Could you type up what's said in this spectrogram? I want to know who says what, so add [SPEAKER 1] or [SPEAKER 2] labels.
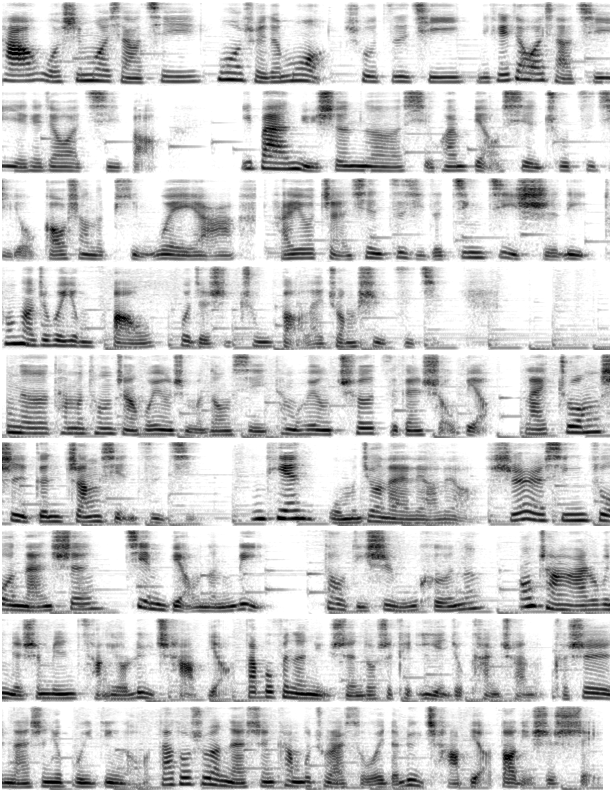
[SPEAKER 1] 好，我是莫小七，墨水的墨，数字七，你可以叫我小七，也可以叫我七宝。一般女生呢，喜欢表现出自己有高尚的品味呀，还有展现自己的经济实力，通常就会用包或者是珠宝来装饰自己。呢，他们通常会用什么东西？他们会用车子跟手表来装饰跟彰显自己。今天我们就来聊聊十二星座男生鉴表能力。到底是如何呢？通常啊，如果你的身边藏有绿茶婊，大部分的女生都是可以一眼就看穿了。可是男生就不一定了，大多数的男生看不出来所谓的绿茶婊到底是谁，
